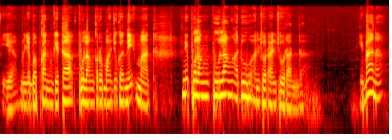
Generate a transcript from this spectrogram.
Ya, menyebabkan kita pulang ke rumah juga nikmat. Ini pulang-pulang, aduh, ancur-ancuran dah. Gimana?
